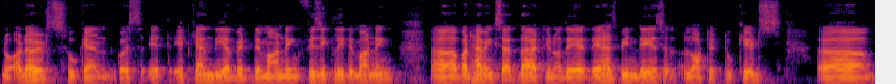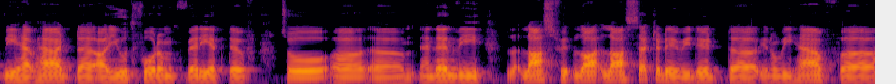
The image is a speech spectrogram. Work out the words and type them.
you know adults who can because it, it can be a bit demanding physically demanding. Uh, but having said that you know there, there has been days allotted to kids. Uh, we have had uh, our youth forum very active so uh, um, and then we last last saturday we did uh, you know we have uh,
